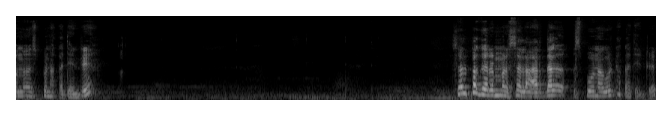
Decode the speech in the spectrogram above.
ಒಂದೊಂದು ಸ್ಪೂನ್ ಹಾಕತ್ತೇನೆ ರೀ. ಸ್ವಲ್ಪ ಗರಂ ಮಸಾಲ ಅರ್ಧ ಸ್ಪೂನ್ ಆಗೋಟ್ಟು ಹಾಕತ್ತೇನೆ ರೀ.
